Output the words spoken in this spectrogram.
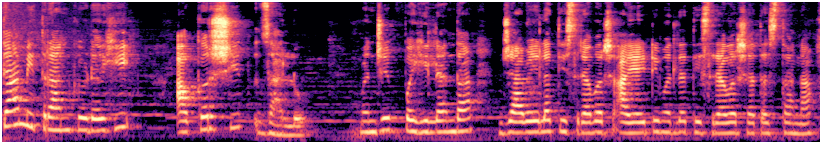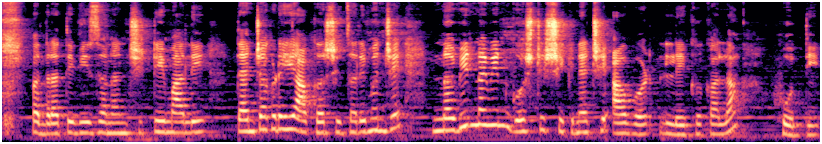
त्या मित्रांकडंही आकर्षित झालो. म्हणजे पहिल्यांदा ज्यावेळेला तिसऱ्या वर्ष आय आय टीमधल्या तिसऱ्या वर्षात असताना पंधरा ते वीस जणांची टीम आली त्यांच्याकडेही आकर्षित झाले. म्हणजे नवीन नवीन गोष्टी शिकण्याची आवड लेखकाला होती.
